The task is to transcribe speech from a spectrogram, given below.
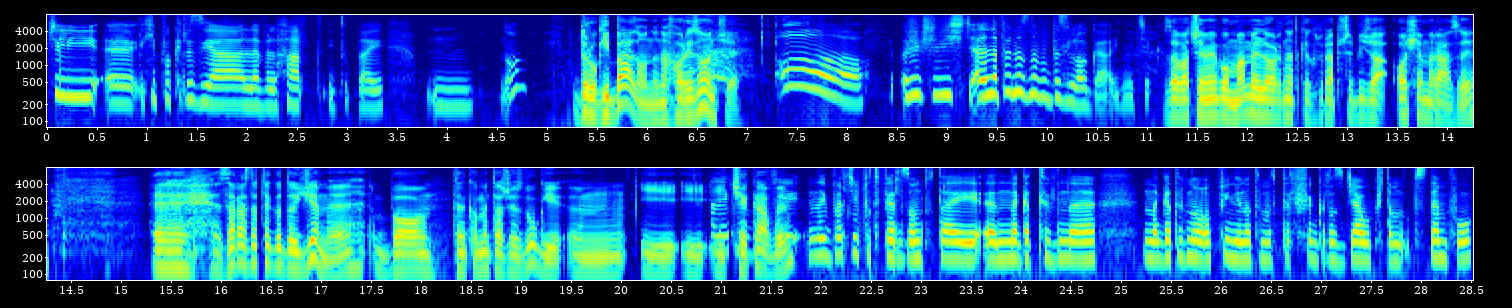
Czyli e, hipokryzja level hard i tutaj, mm, no, Drugi balon na horyzoncie. o, rzeczywiście, ale na pewno znowu bez loga i nieciekawe. Zobaczymy, bo mamy lornetkę, która przybliża 8 razy. E, zaraz do tego dojdziemy, bo ten komentarz jest długi ym, i, i, i ciekawy. Najbardziej, najbardziej potwierdzą tutaj e, negatywne, negatywną opinię na temat pierwszego rozdziału, czy tam wstępu,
